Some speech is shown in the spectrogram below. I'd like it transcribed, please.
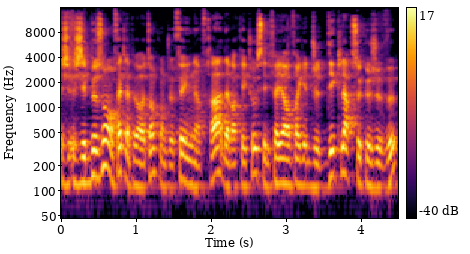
j'ai j'ai besoin en fait la plupart du temps quand je fais une infra d'avoir quelque chose, c'est du fire and forget. Je déclare ce que je veux.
